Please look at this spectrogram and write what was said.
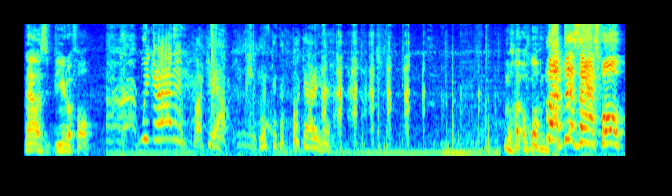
That was beautiful. We got it! Fuck yeah! Let's get the fuck out of here. Not this asshole!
